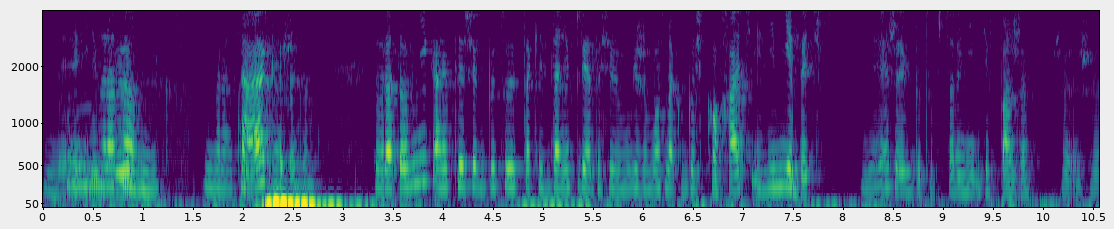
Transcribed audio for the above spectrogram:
Mm, jakby Ratownik. Wracać Tak. To ratownik, ale też jakby to jest takie zdanie, które ja do siebie mówię, że można kogoś kochać i z nim nie być. Nie? Że jakby to wcale nie idzie w parze. Że, że...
